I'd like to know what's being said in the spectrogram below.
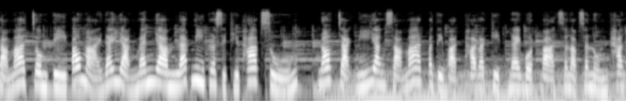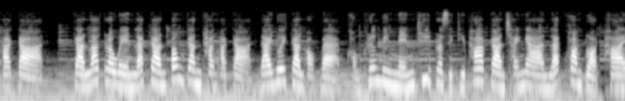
สามารถโจมตีเป้าหมายได้อย่างแม่นยำและมีประสิทธิภาพสูง นอกจากนี้ยังสามารถปฏิบัติภารกิจในบทบาทสนับสนุนทางอากาศ การลาดตระเวนและการป้องกันทางอากาศได้ด้วยการออกแบบของเครื่องบินเน้นที่ประสิทธิภาพการใช้งานและความปลอดภัย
